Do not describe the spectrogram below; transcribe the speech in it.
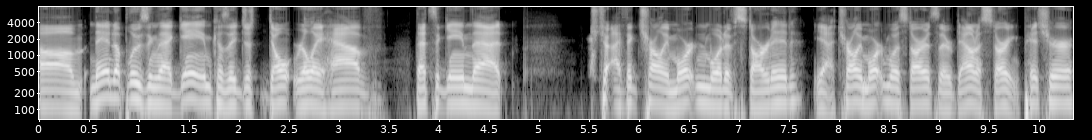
um, they end up losing that game because they just don't really have that's a game that i think charlie morton would have started yeah charlie morton would have started so they're down a starting pitcher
